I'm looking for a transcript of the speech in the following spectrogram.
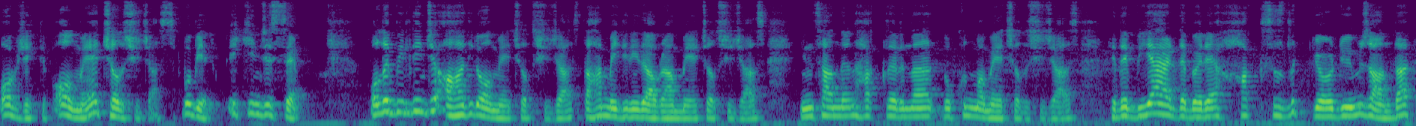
objektif olmaya çalışacağız. Bu bir. İkincisi olabildiğince adil olmaya çalışacağız. Daha medeni davranmaya çalışacağız. İnsanların haklarına dokunmamaya çalışacağız. Ya da bir yerde böyle haksızlık gördüğümüz anda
